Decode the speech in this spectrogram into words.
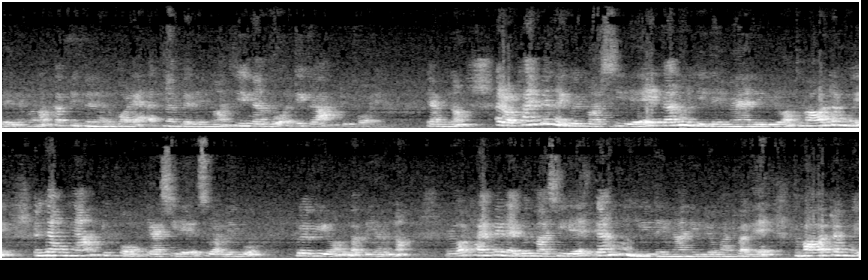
ပင်လယ်ပေါ့နော်ကပ်ပလီပင်လယ်လို့ခေါ်တဲ့အမှန်ပင်လယ်မှာရေနံကိုအဓိကဒူခေါ်တယ်ရမယ်နော်အဲ့တော့ထိုင်းပင်လယ်ကွေးမှာရှိတဲ့ကမ်းလွန်ရေတွေမှန်နေပြီးတော့တဘာဝတံငွေအမြောင်များဒူခေါ်ရရှိတယ်ဆိုတာလေးကိုလွှဲပြီးတော့မှတ်ပြရမယ်နော် အဲ့တော့ထိုင်းပင်လယ်ကွေးမှာရှိတဲ့ကမ်းလွန်ရေတွေကနေပြီးတော့မှထွက်တယ်တဘာဝတံငွေ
